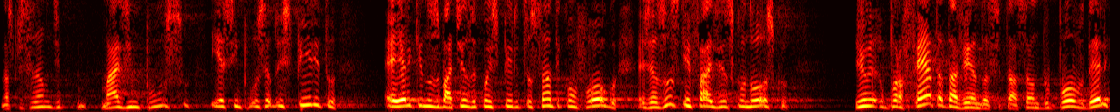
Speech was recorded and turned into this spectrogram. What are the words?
Nós precisamos de mais impulso, e esse impulso é do Espírito. É Ele que nos batiza com o Espírito Santo e com fogo. É Jesus quem faz isso conosco. E o profeta está vendo a situação do povo dele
